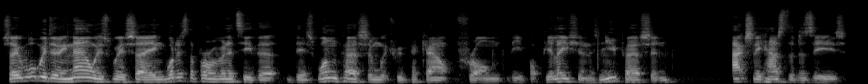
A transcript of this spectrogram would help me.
So what we're doing now is we're saying what is the probability that this one person which we pick out from the population, this new person, actually has the disease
